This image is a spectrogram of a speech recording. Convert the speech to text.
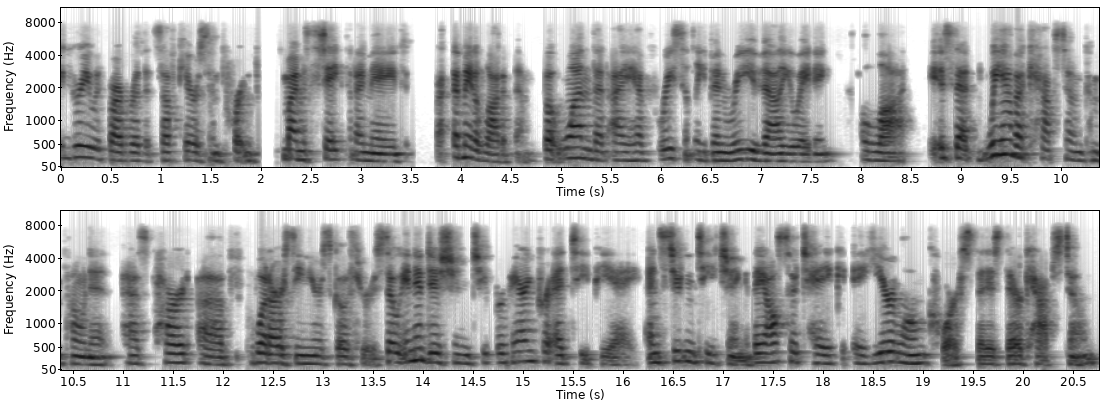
agree with Barbara that self care is important. My mistake that I made, I made a lot of them, but one that I have recently been reevaluating a lot is that we have a capstone component as part of what our seniors go through. So, in addition to preparing for EdTPA and student teaching, they also take a year long course that is their capstone.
